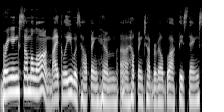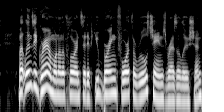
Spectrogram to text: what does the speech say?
bringing some along. Mike Lee was helping him, uh, helping Tuberville block these things. But Lindsey Graham went on the floor and said, if you bring forth a rules change resolution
